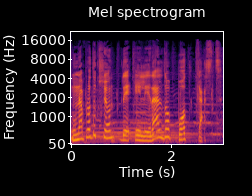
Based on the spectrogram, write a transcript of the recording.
una producción de El Heraldo Podcast.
